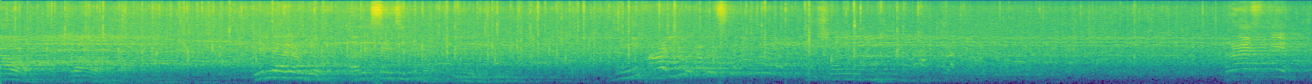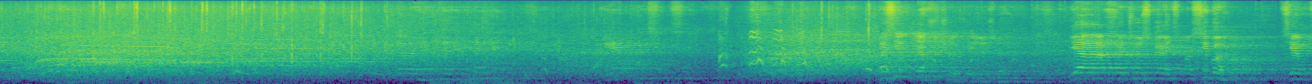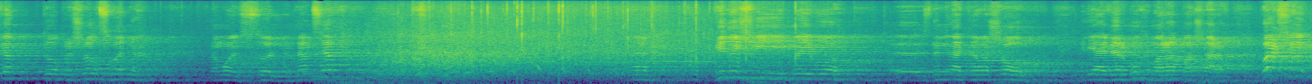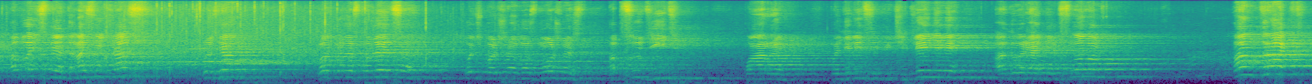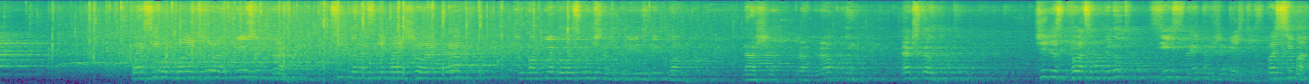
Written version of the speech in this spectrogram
Браво, браво. Илья Вербух, Алексей Тихонов и Михаил. Здрасте. Спасибо, я шучу, конечно. Я хочу сказать спасибо всем тем, кто пришел сегодня на мой сольный концерт. Э, Ведущий моего э, знаменательного шоу Илья Вербух, Марат Башаров. Ваши аплодисменты. А сейчас, друзья, вам предоставляется очень большая возможность обсудить пары, поделиться впечатлениями, а говоря одним словом, антракт! Спасибо большое, Мишенька. Действительно, у нас небольшой антракт. Чтобы вам не было скучно, мы привезли к вам наши программки. Так что через 20 минут здесь, на этом же месте. Спасибо.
